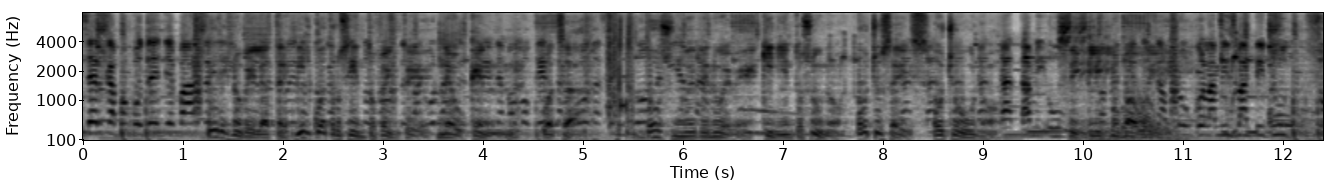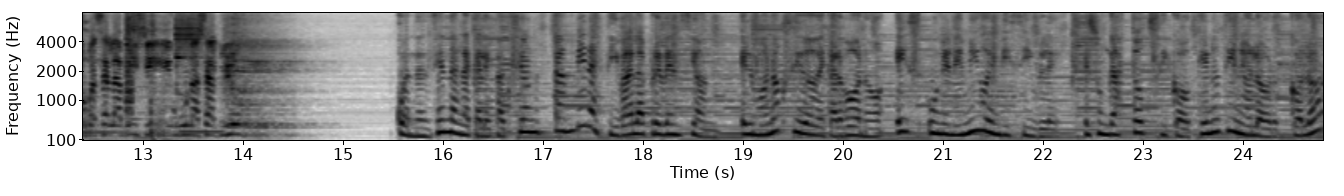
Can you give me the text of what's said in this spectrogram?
cerca para poder llevarte. Pérez Novela 3420, Neuquén. WhatsApp 299-501-8681. Gata mi U. Ciclismo. Cuando enciendas la calefacción, también activa la prevención. El monóxido de carbono es un enemigo invisible. Es un gas tóxico que no tiene olor, color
